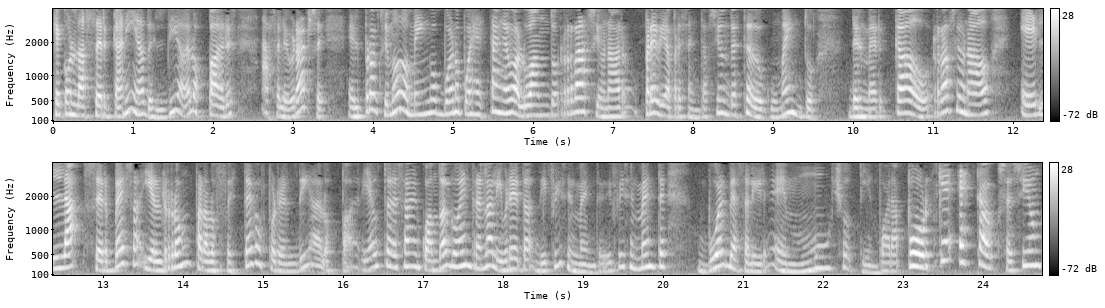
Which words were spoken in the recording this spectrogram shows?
que con la cercanía del Día de los Padres a celebrarse el próximo domingo, bueno, pues están evaluando racionar, previa presentación de este documento del mercado racionado, eh, la cerveza y el ron para los festejos por el Día de los Padres. Ya ustedes saben, cuando algo entra en la libreta, difícilmente, difícilmente vuelve a salir en mucho tiempo. Ahora, ¿por qué esta obsesión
